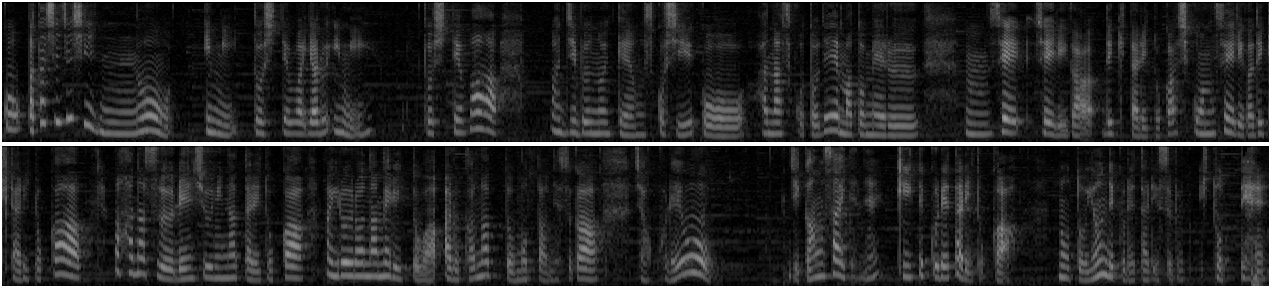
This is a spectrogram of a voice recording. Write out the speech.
こう私自身の意味としてはやる意味としては、まあ、自分の意見を少しこう話すことでまとめる、うん、整理ができたりとか思考の整理ができたりとか、まあ、話す練習になったりとか、いろいろなメリットはあるかなと思ったんですがじゃあこれを時間を割いてね聞いてくれたりとかノートを読んでくれたりする人って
